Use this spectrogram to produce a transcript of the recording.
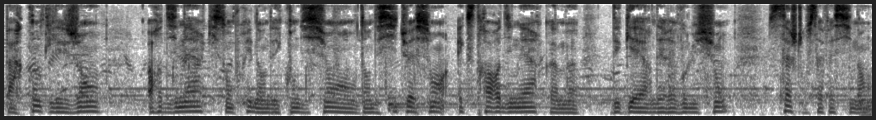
Par contre, les gens ordinaires qui sont pris dans des conditions, dans des situations extraordinaires comme euh, des guerres, des révolutions, ça, je trouve ça fascinant.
